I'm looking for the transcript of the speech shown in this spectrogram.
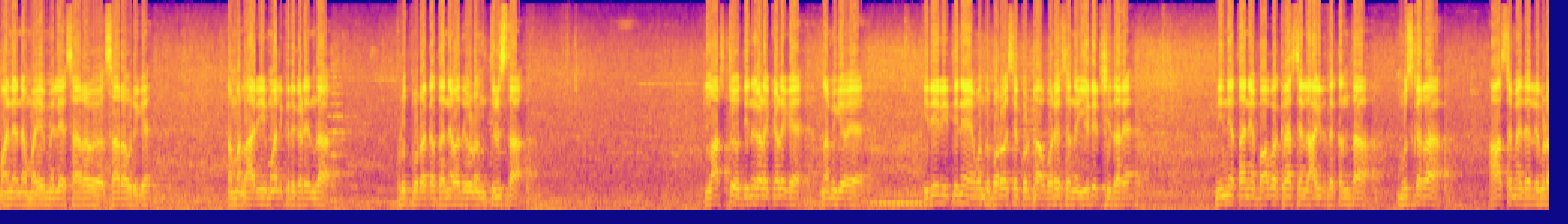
ಮಾನ್ಯ ನಮ್ಮ M L A sir sir ಅವರಿಗೆ, ನಮ್ಮ ಲಾರಿ ಮಾಲೀಕರ ಕಡೆಯಿಂದ ಹೃತ್ಪೂರ್ವಕ ಧನ್ಯವಾದಗಳನ್ನು ತಿಳಿಸ್ತಾ, ಲಾಸ್ಟ್ ದಿನಗಳ ಕೆಳಗೆ ನಮಗೆ ಇದೇ ರೀತಿಯೇ ಒಂದು ಭರವಸೆ ಕೊಟ್ಟು ಆ ಭರವಸೆಯನ್ನು ಈಡೇರಿಸಿದ್ದಾರೆ. ನಿನ್ನೆ ತಾನೇ ಬಾಬಾ ಕ್ರಾಸ್ನಲ್ಲಿ ಆಗಿರತಕ್ಕಂಥ ಮುಷ್ಕರ ಆ ಸಮಯದಲ್ಲಿ ಕೂಡ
